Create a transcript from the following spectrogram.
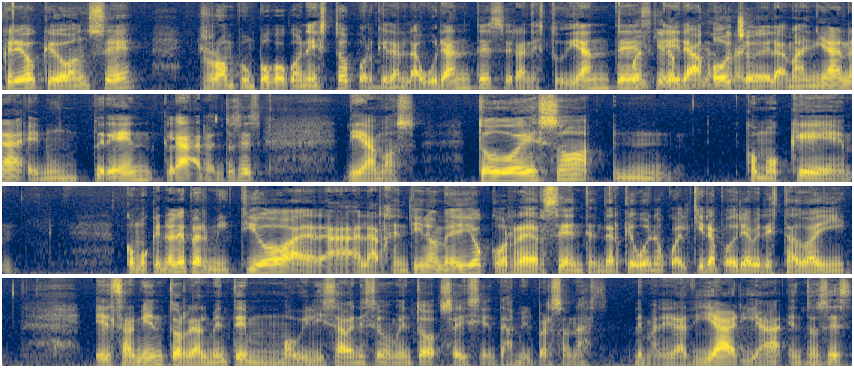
Creo que Once rompe un poco con esto porque eran laburantes, eran estudiantes, era 8 de la mañana en un tren, claro. Entonces, digamos, todo eso mm, como que como que no le permitió al argentino medio correrse, entender que bueno, cualquiera podría haber estado ahí. el Sarmiento realmente movilizaba en ese momento 600.000 personas de manera diaria, entonces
